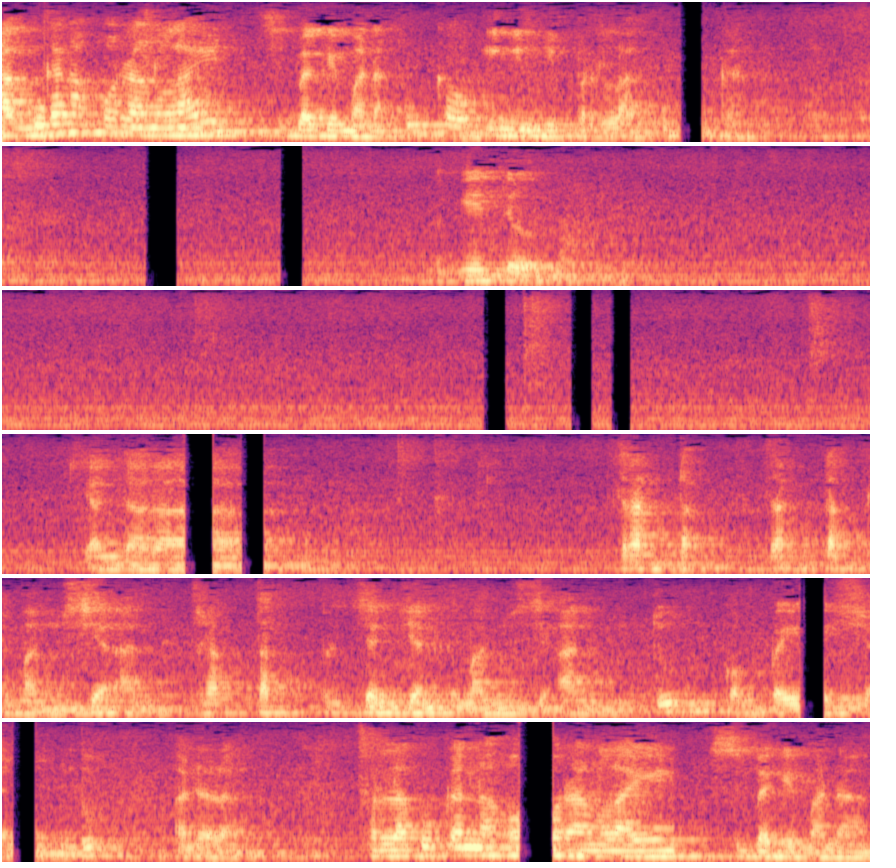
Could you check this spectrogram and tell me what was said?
perlakukan orang lain sebagaimana engkau ingin diperlakukan Begitu. Di antara traktat traktat kemanusiaan, traktat perjanjian kemanusiaan itu compassion itu adalah perlakukanlah orang lain sebagaimana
